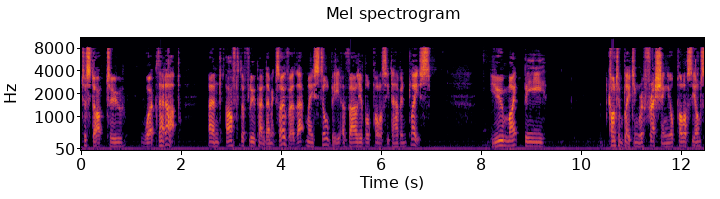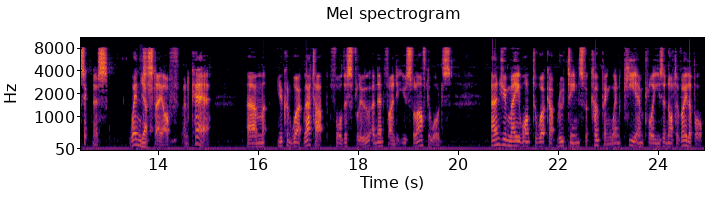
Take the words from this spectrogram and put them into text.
to start to work that up. And after the flu pandemic's over, that may still be a valuable policy to have in place. You might be contemplating refreshing your policy on sickness, when Yep. to stay off and care. Um, you can work that up for this flu and then find it useful afterwards. And you may want to work up routines for coping when key employees are not available.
